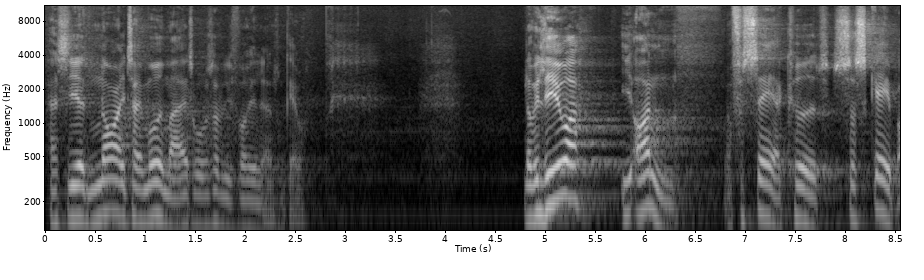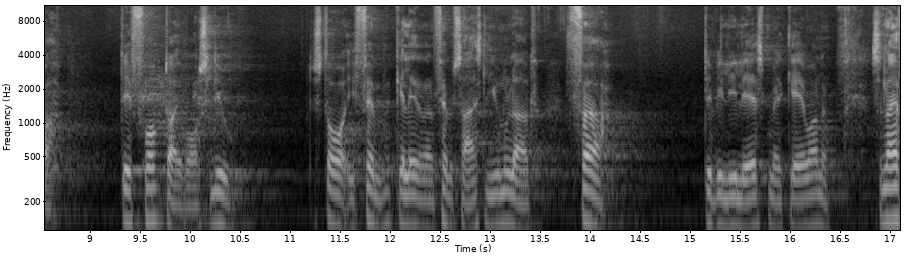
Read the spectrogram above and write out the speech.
Han siger, når I tager imod mig, jeg tror, så vil I få helgerne som gave. Når vi lever i ånden og forsager kødet, så skaber det frugter i vores liv. Det står i 5, Galaterne 5, lige umiddelbart før det vi lige læste med gaverne. Så når jeg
